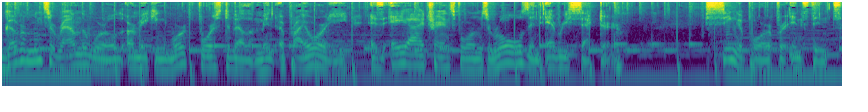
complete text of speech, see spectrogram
Governments around the world are making workforce development a priority as AI transforms roles in every sector. Singapore, for instance,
